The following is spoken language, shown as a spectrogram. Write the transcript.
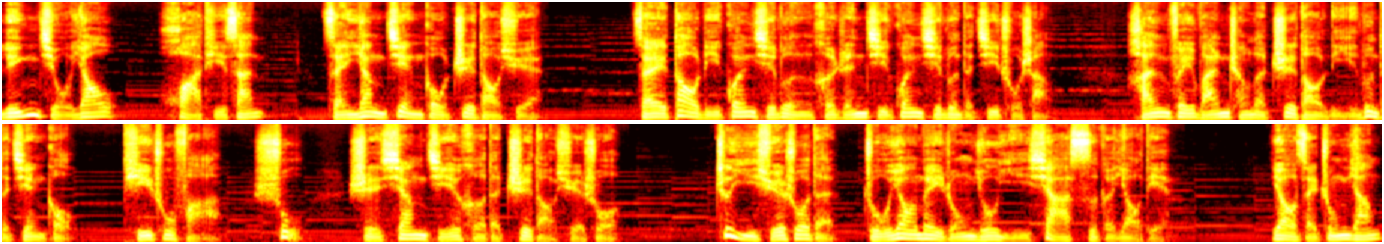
零九幺话题三：怎样建构治道学？在道理关系论和人际关系论的基础上，韩非完成了治道理论的建构，提出法术是相结合的治道学说。这一学说的主要内容有以下四个要点：要在中央，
